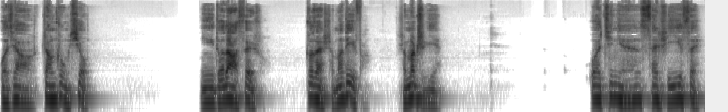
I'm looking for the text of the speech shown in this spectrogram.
我叫张仲秀。你多大岁数？”住在什么地方？什么职业？我今年三十一岁，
